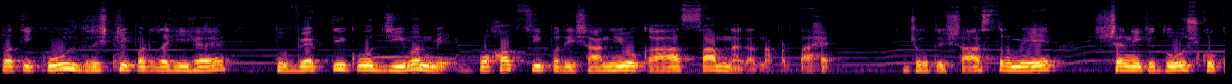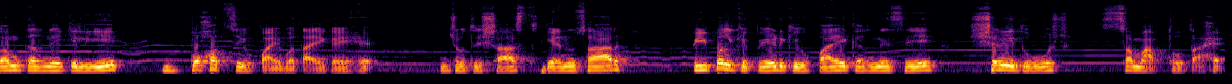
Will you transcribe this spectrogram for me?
प्रतिकूल दृष्टि पड़ रही है तो व्यक्ति को जीवन में बहुत सी परेशानियों का सामना करना पड़ता है। ज्योतिष शास्त्र में शनि के दोष को कम करने के लिए बहुत से उपाय बताए गए हैं। ज्योतिष शास्त्र के अनुसार पीपल के पेड़ के उपाय करने से शनि दोष समाप्त होता है।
